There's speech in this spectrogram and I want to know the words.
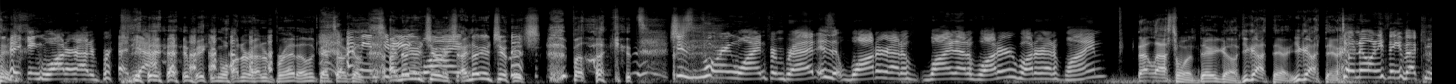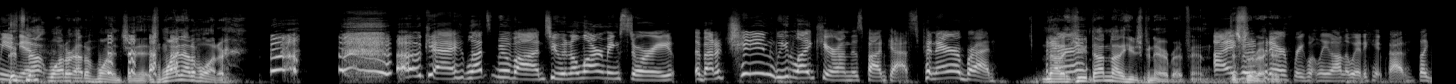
wine. making water out of bread. Yeah. making water out of bread. I think that's how it I goes. mean, I know you're Jewish. I know you're Jewish, but like it's She's pouring wine from bread. Is it water out of wine out of water? Water out of wine? that last one. There you go. You got there. You got there. Don't know anything about communion. It's not water out of wine, Jeanette. It's wine out of water. Okay, let's move on to an alarming story about a chain we like here on this podcast, Panera Bread. Not a huge, not not a huge Panera Bread fan. I go to. Panera frequently on the way to Cape Cod. It's like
